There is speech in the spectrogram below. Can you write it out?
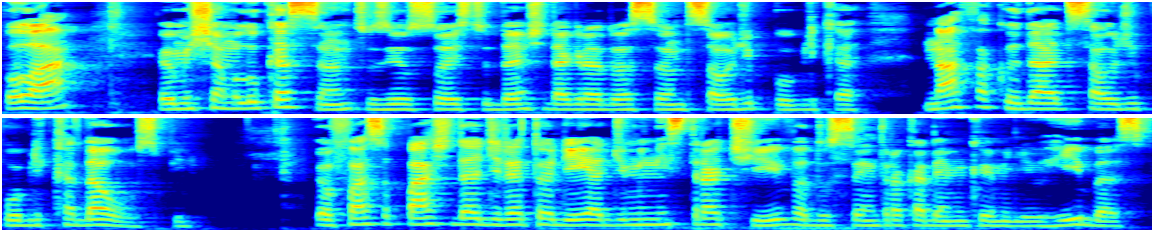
Olá, eu me chamo Lucas Santos e eu sou estudante da graduação de Saúde Pública na Faculdade de Saúde Pública da USP. Eu faço parte da diretoria administrativa do Centro Acadêmico Emílio Ribas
